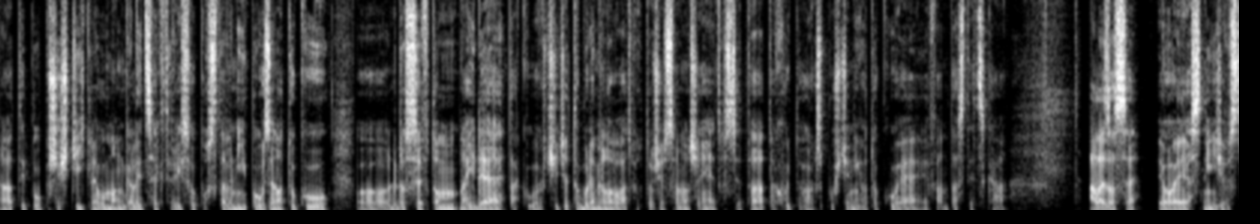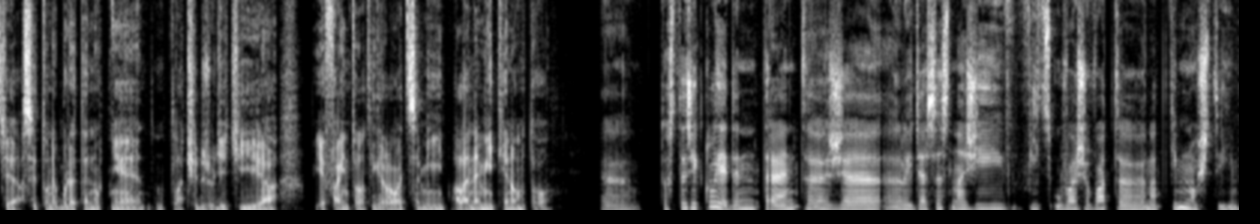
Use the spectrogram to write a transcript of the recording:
eh, typu přeštík nebo mangalice, které jsou postavený pouze na tuku. Eh, kdo se v tom najde, tak určitě to bude milovat, protože samozřejmě to, ta, ta chuť toho rozpuštěného tuku je, je fantastická. Ale zase, jo, je jasný, že prostě asi to nebudete nutně tlačit do dětí a je fajn to na té grilovačce mít, ale nemít jenom to. Eh, to jste řekl jeden trend, že lidé se snaží víc uvažovat eh, nad tím množstvím.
